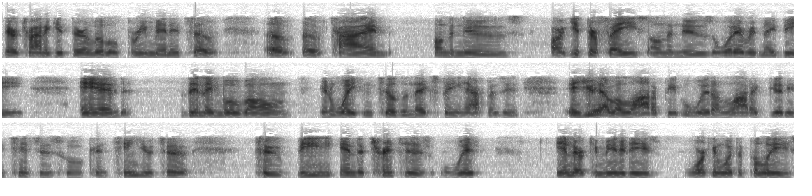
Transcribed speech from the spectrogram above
They're trying to get their little three minutes of of of time on the news, or get their face on the news, or whatever it may be, and then they move on and wait until the next thing happens. And and you have a lot of people with a lot of good intentions who continue to to be in the trenches with in their communities, working with the police.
